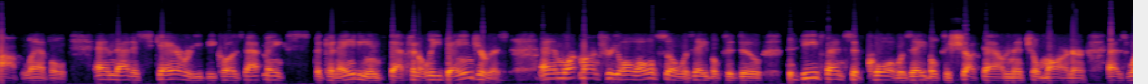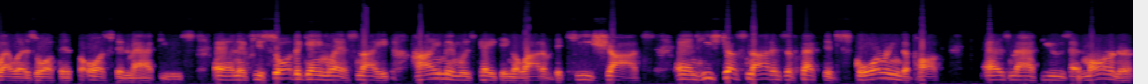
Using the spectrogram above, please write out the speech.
top level, and that is scary because that makes the Canadiens definitely dangerous. And what Montreal also was able to do, the defensive core was able to shut down Mitchell Marner as well as Auston Matthews. And if you saw the game last night, Hyman was taking a lot of the key shots, and he's just not as effective scoring the puck as Matthews and Marner.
